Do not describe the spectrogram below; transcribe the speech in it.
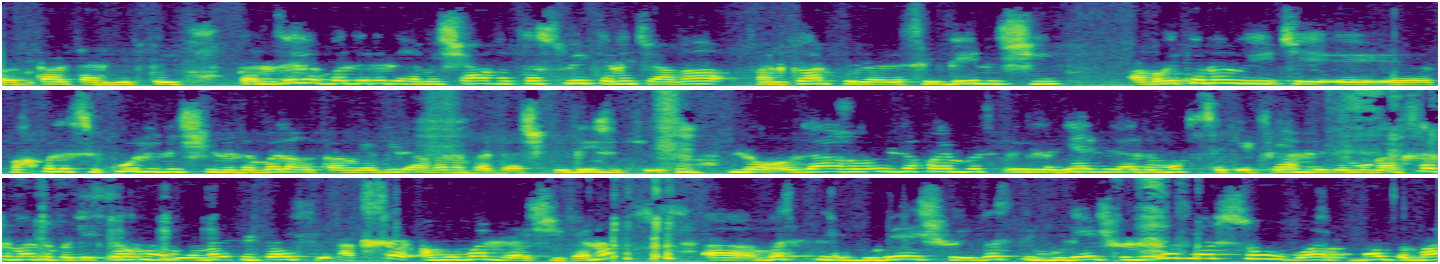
فنکار ټارګیټ کوي کنځله بده نه ده همیشه هغه کس وي کنه چې هغه فنکار پورې را رسیدی نه شي هغه وي کنه وي چې په خپل څه کولی نه شي نو د بل هغه کامیابی د هغه نه برداشت کیدی نه شي نو دا هغه وي زه خو هم بس پرې لګیا دي دا د مفت سکیټیان دي زموږ اکثر ما ته په ټیک ټاک باندې ما ته راشي اکثر عموما راشي کنه بس دې بډې شوي بس دې بډې شوي نو یار سو واټ دا زما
